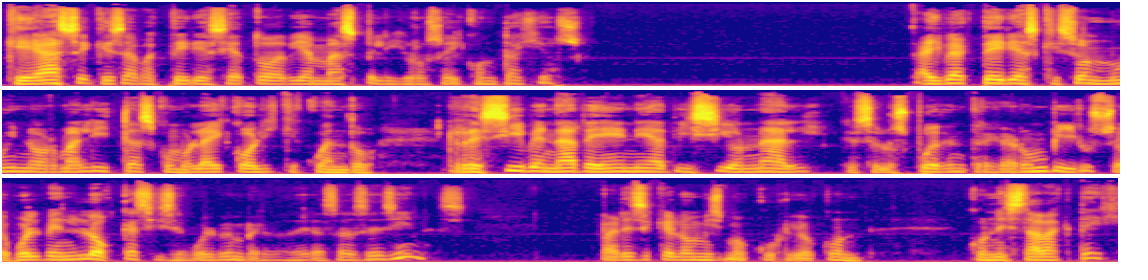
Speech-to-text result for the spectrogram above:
que hace que esa bacteria sea todavía más peligrosa y contagiosa. Hay bacterias que son muy normalitas, como la E. coli, que cuando reciben ADN adicional que se los puede entregar un virus, se vuelven locas y se vuelven verdaderas asesinas. Parece que lo mismo ocurrió con, con esta bacteria.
